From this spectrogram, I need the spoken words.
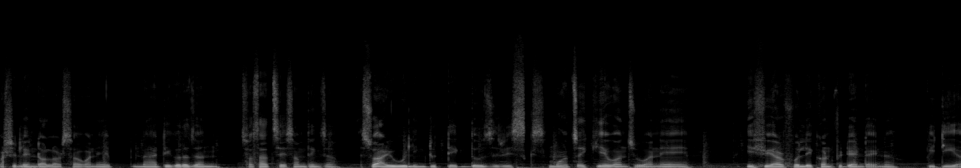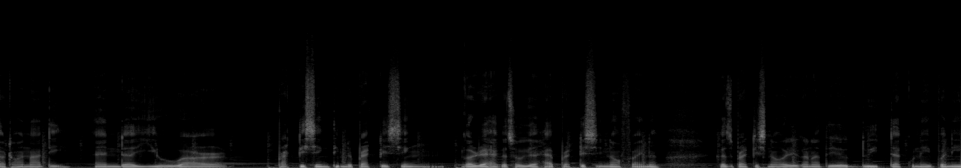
अस्ट्रेलियन डलर छ भने नाटीको त झन् छ सात सय समथिङ छ। So are you willing to take those risk म चाहिँ के भन्छु भने if you are fully confident होइन पिटी अथवा NAATI and you are practising तिमीले प्र्याक्टिसिङ गरिरहेको छौ यो ह्याभ प्र्याक्टिस इनफ होइन बिकज प्र्याक्टिस नगरिकन त यो दुईवटा कुनै पनि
